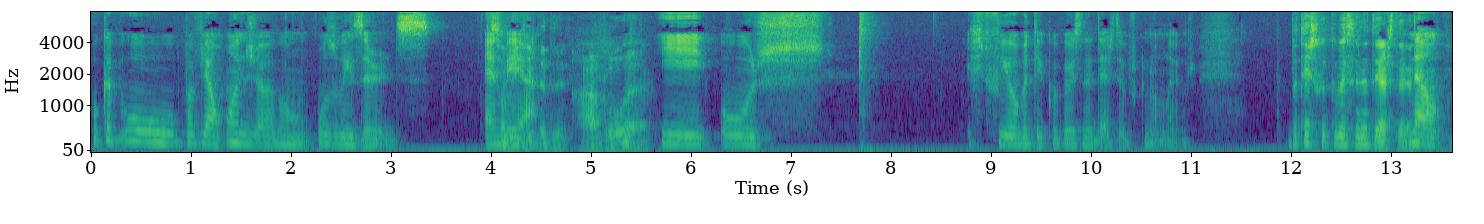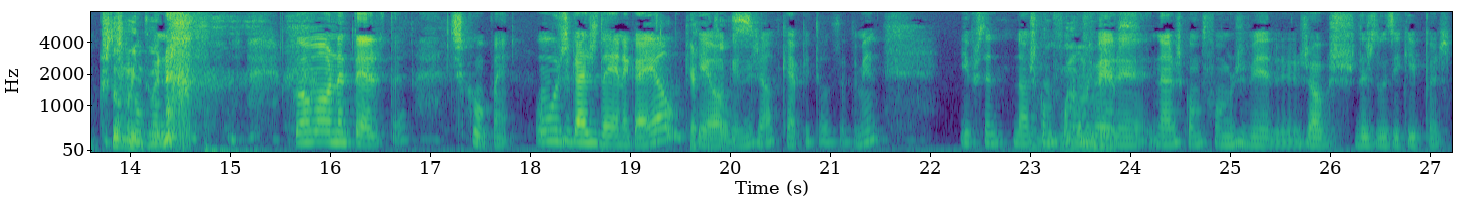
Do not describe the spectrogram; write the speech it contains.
O, o pavilhão onde jogam os Wizards São NBA equipa de... Ah, boa! e os. Isto fui eu bater com a cabeça na testa porque não me lembro. Bateste com a cabeça na testa? Não. Gostou desculpa, muito? Não. Com a mão na testa. Desculpem. Os gajos da NHL, que é a Capitals. organização, Capital, exatamente. E portanto, nós como fomos é ver, esse. nós como fomos ver jogos das duas equipas,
